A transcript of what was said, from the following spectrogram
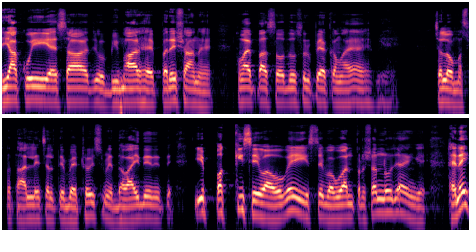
या कोई ऐसा जो बीमार है परेशान है हमारे पास सौ दो सौ रुपया कमाया है भी है। चलो हम अस्पताल ले चलते बैठो इसमें दवाई दे देते। ये पक्की सेवा हो गई इससे भगवान प्रसन्न हो जाएँगे। है नहीं?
